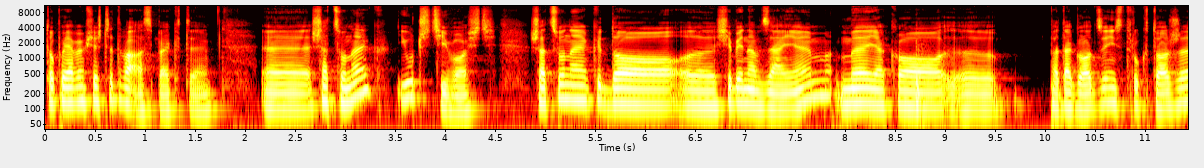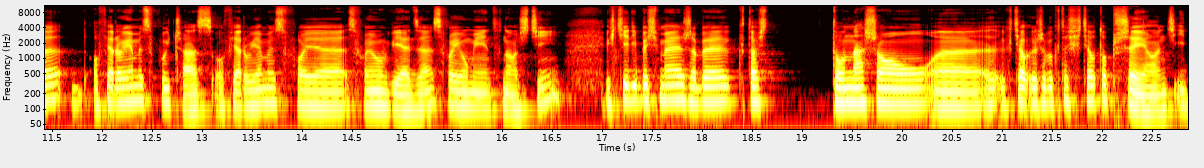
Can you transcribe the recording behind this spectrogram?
to pojawią się jeszcze dwa aspekty. E, szacunek i uczciwość. Szacunek do e, siebie nawzajem. My, jako pedagodzy, instruktorzy, ofiarujemy swój czas, ofiarujemy swoje, swoją wiedzę, swoje umiejętności i chcielibyśmy, żeby ktoś tą naszą, e, chciał, żeby ktoś chciał to przyjąć. I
